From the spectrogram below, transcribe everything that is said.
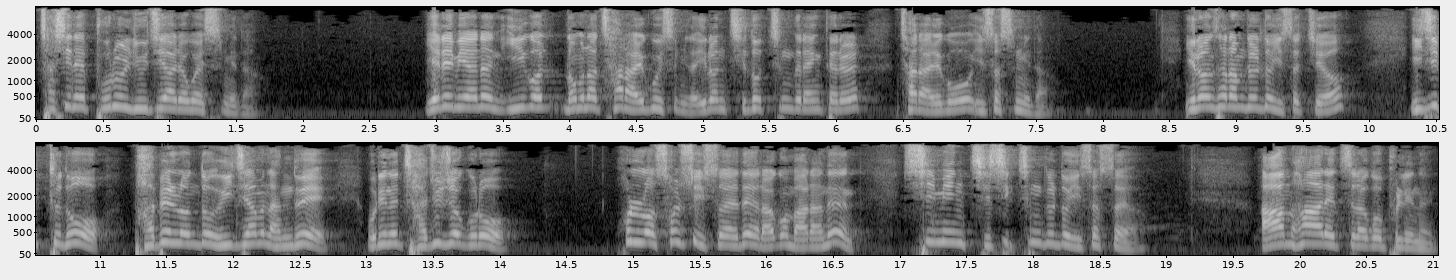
자신의 부를 유지하려고 했습니다. 예레미야는 이걸 너무나 잘 알고 있습니다. 이런 지도층들의 행태를 잘 알고 있었습니다. 이런 사람들도 있었죠. 이집트도 바벨론도 의지하면 안 돼. 우리는 자주적으로 홀로 설 수 있어야 돼. 라고 말하는 시민 지식층들도 있었어요. 암하레츠라고 불리는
